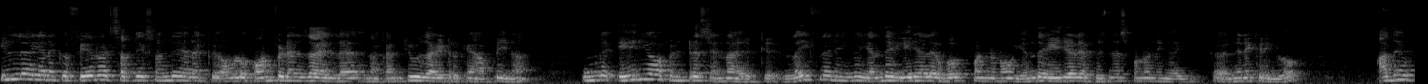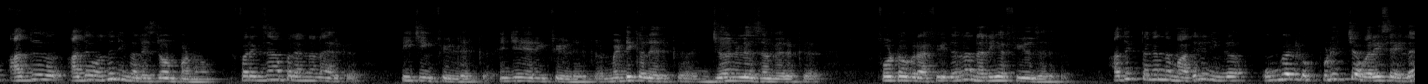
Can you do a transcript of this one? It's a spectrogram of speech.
இல்லை எனக்கு ஃபேவரட் சப்ஜெக்ட்ஸ் வந்து எனக்கு அவ்வளோ கான்ஃபிடென்ஸாக இல்லை நான் கன்ஃபியூஸ் ஆகிட்டு இருக்கேன் அப்படின்னா உங்கள் ஏரியா ஆஃப் இன்ட்ரெஸ்ட் என்ன இருக்குது லைஃப்பில் நீங்கள் எந்த ஏரியாவில் ஒர்க் பண்ணணும் எந்த ஏரியாவில் பிஸ்னஸ் பண்ணணும் நீங்கள் நினைக்கிறீங்களோ அதை அது அதை வந்து நீங்கள் லிஸ்ட் டவுன் பண்ணணும். ஃபார் எக்ஸாம்பிள் என்னென்ன இருக்குது டீச்சிங் ஃபீல்டு இருக்குது இன்ஜினியரிங் ஃபீல்டு இருக்குது மெடிக்கல் இருக்குது ஜேர்னலிசம் இருக்குது ஃபோட்டோகிராஃபி இதெல்லாம் நிறைய ஃபீல்ட்ஸ் இருக்குது அதுக்கு தகுந்த மாதிரி நீங்கள் உங்களுக்கு பிடிச்ச வரிசையில்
